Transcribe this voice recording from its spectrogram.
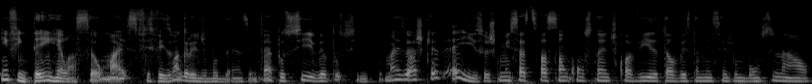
enfim, tem relação, mas fez uma grande mudança. Então é possível? É possível. Mas eu acho que é, é isso. Eu acho que uma insatisfação constante com a vida talvez também seja um bom sinal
